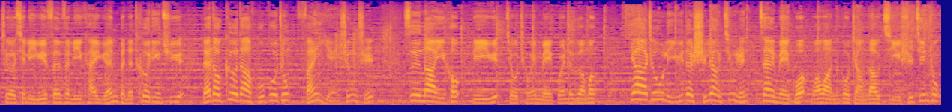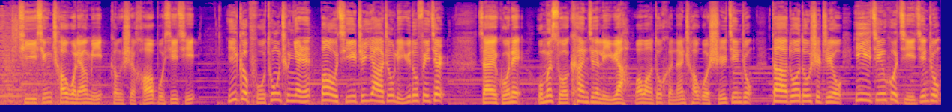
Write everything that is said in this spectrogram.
这些鲤鱼纷纷离开原本的特定区域，来到各大湖泊中繁衍生殖。自那以后，鲤鱼就成为美国人的噩梦。亚洲鲤鱼的食量惊人，在美国往往能够长到几十斤重，体型超过两米，更是毫不稀奇。一个普通成年人抱起一只亚洲鲤鱼都费劲儿。在国内，我们所看见的鲤鱼啊，往往都很难超过十斤重，大多都是只有一斤或几斤重。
